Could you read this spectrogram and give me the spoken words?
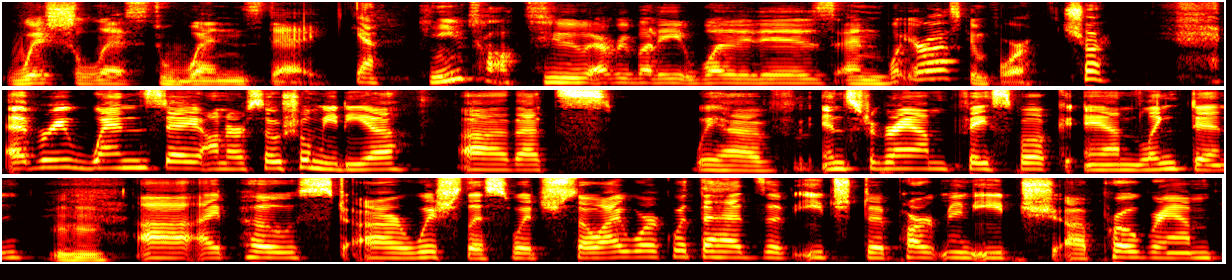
Wish List Wednesday. Yeah. Can you talk to everybody what it is and what you're asking for? Sure. Every Wednesday on our social media, uh, that's we have Instagram, Facebook, and LinkedIn. Uh, I post our wish list, which so I work with the heads of each department, each uh, program,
